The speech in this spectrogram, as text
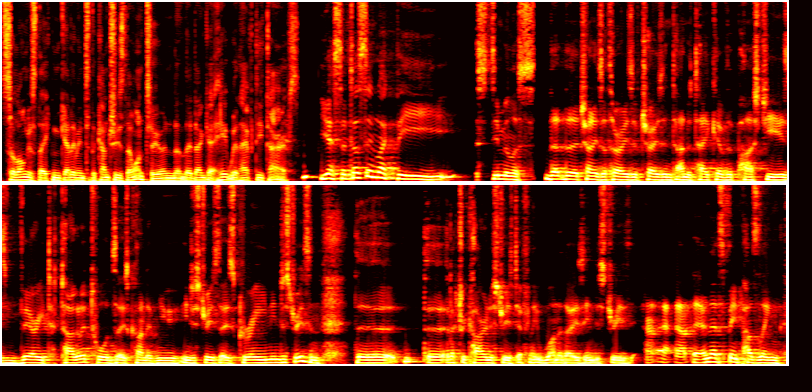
so long as they can get them into the countries they want to and they don't get hit with hefty tariffs. Yes, it does seem like the stimulus that the Chinese authorities have chosen to undertake over the past year is very t- targeted towards those kind of new industries, those green industries, and the the electric car industry is definitely one of those industries out there, and that's been puzzling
